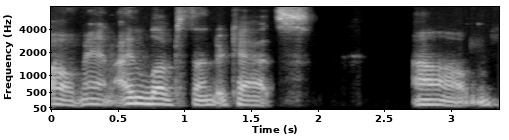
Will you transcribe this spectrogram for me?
Oh man, I loved Thundercats. Um,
